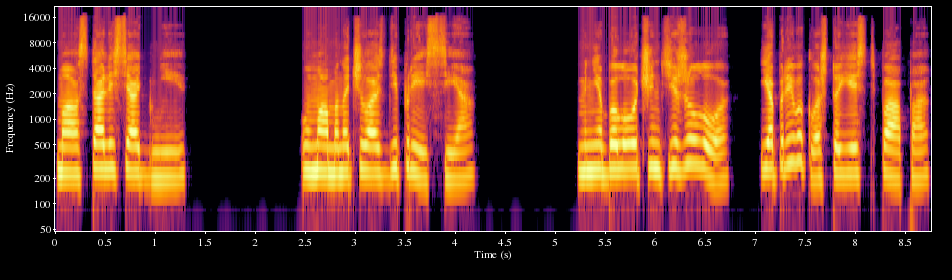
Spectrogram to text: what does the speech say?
мы остались одни. У мамы началась депрессия. Мне было очень тяжело. Я привыкла, что есть папа.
